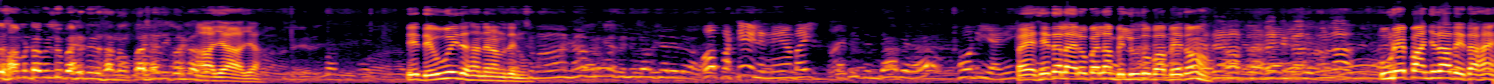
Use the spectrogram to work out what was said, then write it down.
10 ਮਿੰਟਾਂ ਬਿੱਲੂ ਪੈਸੇ ਦੇ ਦੇ ਸਾਨੂੰ ਪੈਸਿਆਂ ਦੀ ਕੋਈ ਗੱਲ ਆ ਜਾ ਆ ਜਾ। ਇਹ ਦੇਊਗਾ ਹੀ ਦਸਾਂ ਦਿਨਾਂ ਨੂੰ ਤੈਨੂੰ। ਉਹ ਪੱਟੀ ਲੈਣੇ ਆ ਭਾਈ ਪੱਟੀ ਦਿੰਦਾ ਫਿਰ। ਛੋਟੀ ਹੈ ਨਹੀਂ। ਪੈਸੇ ਤਾਂ ਲੈ ਲਓ ਪਹਿਲਾਂ ਬਿੱਲੂ ਤੋਂ ਬਾਬੇ ਤੋਂ। ਪੂਰੇ ਪੰਜ ਦਾ ਦੇਤਾ ਹੈ।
